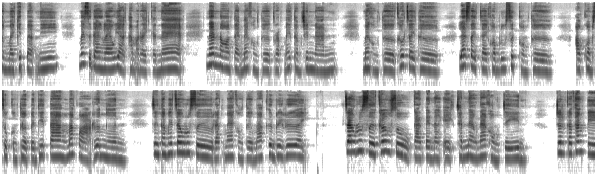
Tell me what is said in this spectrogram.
ทำไมคิดแบบนี้ ไม่แสดงแล้วอยากทำอะไรกันแน่ แน่นอนแต่แม่ของเธอกลับไม่ทำเช่นนั้น แม่ของเธอเข้าใจเธอ และใส่ใจความรู้สึกของเธอ เอาความสุขของเธอเป็นที่ตั้งมากกว่าเรื่องเงิน จึงทำให้เจ้ารู้ซือรักแม่ของเธอมากขึ้นเรื่อยๆ เจ้ารู้ซือเข้าสู่การเป็นนางเอกชั้นแนวหน้าของจีน จนกระทั่งปี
